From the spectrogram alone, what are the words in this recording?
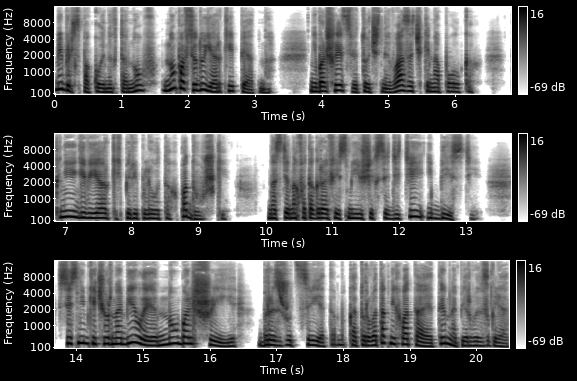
Мебель спокойных тонов, но повсюду яркие пятна. Небольшие цветочные вазочки на полках, книги в ярких переплетах, подушки. На стенах фотографии смеющихся детей и бестий. Все снимки черно-белые, но большие, брызжут цветом, которого так не хватает им на первый взгляд.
